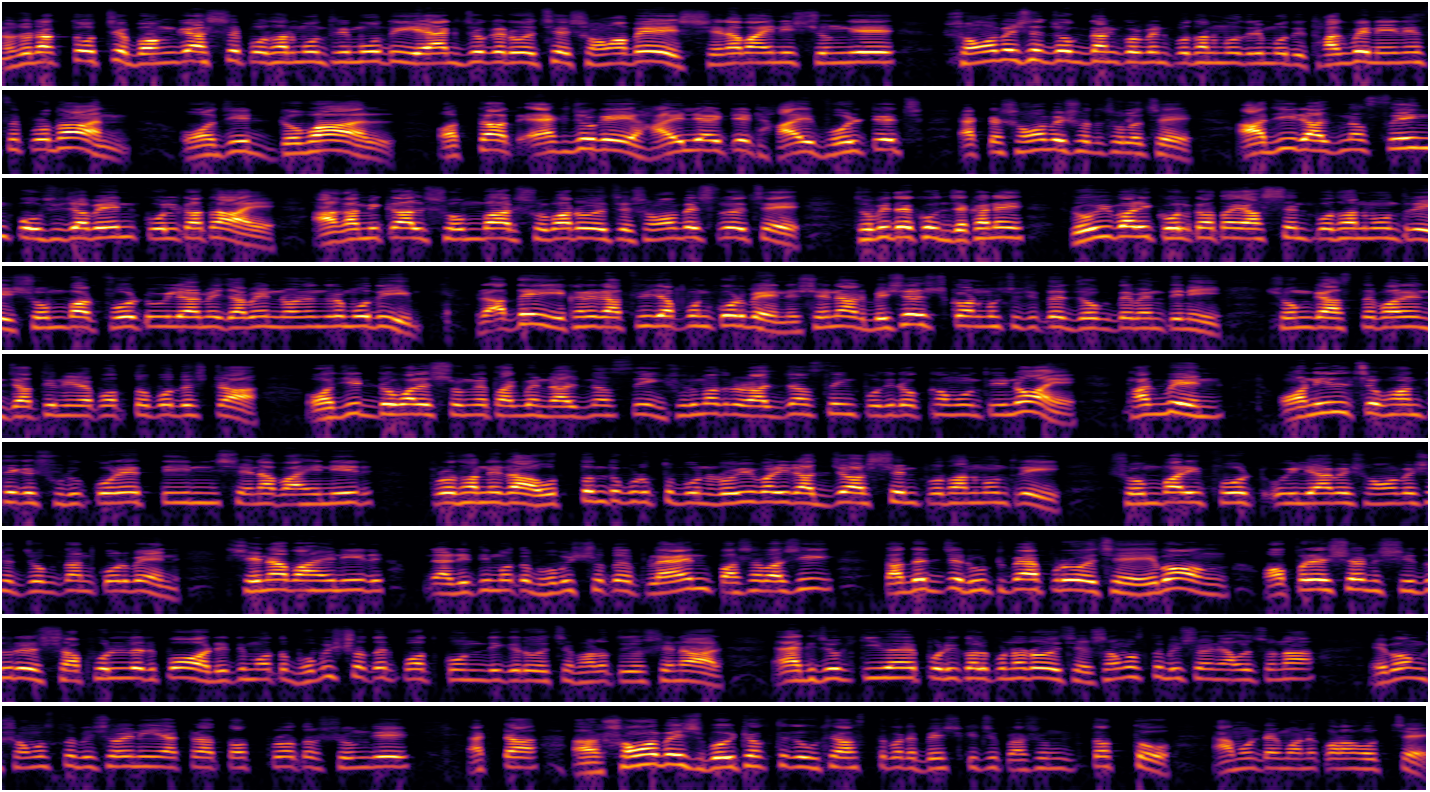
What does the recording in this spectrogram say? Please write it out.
নজর রাখতে হচ্ছে, বঙ্গে আসছে প্রধানমন্ত্রী মোদী। একযোগে রয়েছে সমাবেশ। সেনাবাহিনীর সঙ্গে সমাবেশে যোগদান করবেন প্রধানমন্ত্রী মোদী। থাকবেন এনএসএ প্রধান। অজিত ডোভাল। অর্থাৎ একযোগে হাইলাইটেড হাই ভোল্টেজ একটা সমাবেশ হতে চলেছে। আজই রাজনাথ সিং পৌঁছে যাবেন কলকাতায়। আগামীকাল সোমবার সভা রয়েছে, সমাবেশ রয়েছে। ছবি দেখুন, যেখানে রবিবারই কলকাতায় আসছেন প্রধানমন্ত্রী। সোমবার ফোর্ট উইলিয়ামে যাবেন নরেন্দ্র মোদী। রাতেই এখানে রাত্রি যাপন করবেন। সেনার বিশেষ কর্মসূচিতে যোগ দেবেন তিনি। সঙ্গে আসতে পারেন জাতীয় নিরাপত্তা উপদেষ্টা। অজিত ডোভালের সঙ্গে থাকবেন রাজনাথ সিং। শুধুমাত্র রাজনাথ সিং প্রতিরক্ষা মন্ত্রী নয়, থাকবেন অনিল চৌহান থেকে শুরু করে তিন সেনাবাহিনীর প্রধানেরা অত্যন্ত গুরুত্বপূর্ণ। রবিবারই রাজ্যে আসছেন প্রধানমন্ত্রী। সোমবারই ফোর্ট উইলিয়ামে সমাবেশে যোগদান করবেন সেনাবাহিনীর রীতিমতো ভবিষ্যতের প্ল্যান। পাশাপাশি তাদের যে রুটম্যাপ রয়েছে এবং অপারেশন সিঁদুরের সাফল্যের পর রীতিমতো ভবিষ্যতের পথ কোন দিকে রয়েছে ভারতীয় সেনার, একযোগে কীভাবে পরিকল্পনা রয়েছে, সমস্ত বিষয় নিয়ে আলোচনা এবং সমস্ত বিষয় নিয়ে একটা তৎপরতার সঙ্গে একটা সমাবেশ বৈঠক থেকে উঠে আসতে পারে বেশ কিছু প্রাসঙ্গিক তথ্য। এমনটাই মনে করা হচ্ছে।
